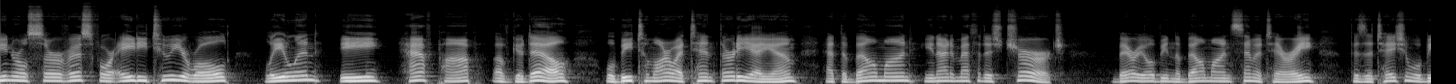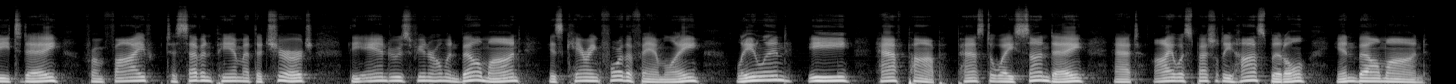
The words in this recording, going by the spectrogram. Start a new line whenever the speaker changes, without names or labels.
funeral service for 82 year old Leland E. Halfpop of Goodell will be tomorrow at 10:30 a.m. at the Belmond United Methodist Church. Burial will be in the Belmond Cemetery. Visitation will be today from 5 to 7 p.m. at the church. The Andrews Funeral Home in Belmond is caring for the family. Leland E. Halfpop passed away Sunday at Iowa Specialty Hospital in Belmond.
